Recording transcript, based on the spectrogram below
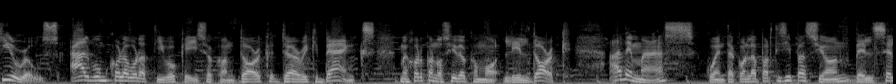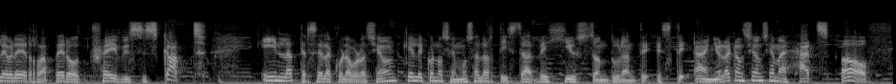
Heroes, álbum colaborativo que hizo con Dork Derrick Banks, mejor conocido como Lil Dork. Además, cuenta con la participación del célebre rapero Travis Scott en la tercera colaboración que le conocemos al artista de Houston durante este año. La canción se llama Hats Off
